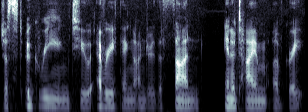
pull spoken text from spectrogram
just agreeing to everything under the sun in a time of great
